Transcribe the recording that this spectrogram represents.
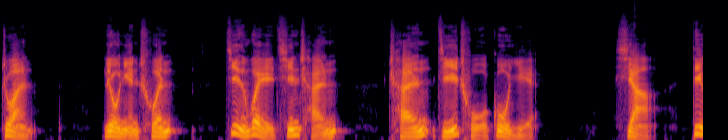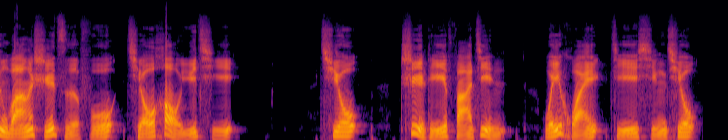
传。六年春，晋魏亲陈，陈及楚故也。夏，定王使子服求后于齐。秋，赤狄伐晋，为怀及行丘。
